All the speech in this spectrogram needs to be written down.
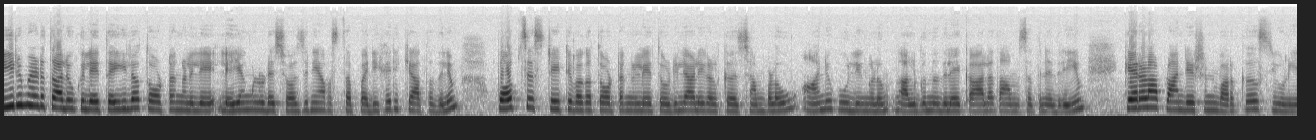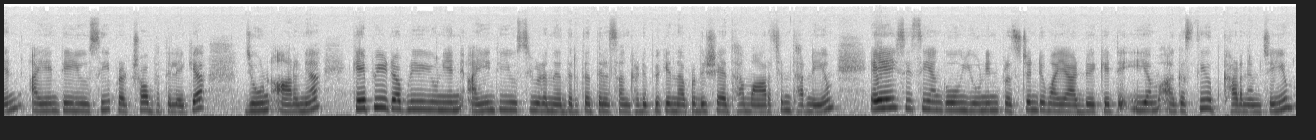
പീരുമേട് താലൂക്കിലെ തേയിലത്തോട്ടങ്ങളിലെ ലയങ്ങളുടെ ശോചനീയാവസ്ഥ പരിഹരിക്കാത്തതിലും pops estate വക തോട്ടങ്ങളിലെ തൊഴിലാളികൾക്ക് ശമ്പളവും ആനുകൂല്യങ്ങളും നൽകുന്നതിലെ കാലതാമസത്തിനെതിരെയും Kerala plantation workers union I N T U C പ്രക്ഷോഭത്തിലേക്ക് June ആറിന് K P W union I N T U സിയുടെ നേതൃത്വത്തിൽ സംഘടിപ്പിക്കുന്ന പ്രതിഷേധ മാർച്ചും ധർണയും എ ഐ സി സി അംഗവും യൂണിയൻ പ്രസിഡന്റുമായ അഡ്വക്കേറ്റ് ഇ എം അഗസ്തി ഉദ്ഘാടനം ചെയ്യും.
